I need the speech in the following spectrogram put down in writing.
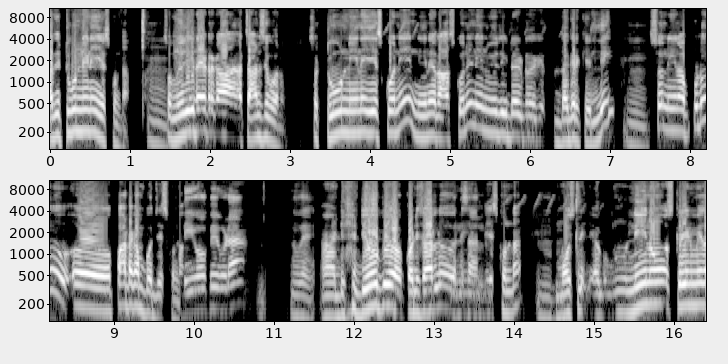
అది ట్యూన్ నేనే చేసుకుంటా. సో మ్యూజిక్ డైరెక్టర్ ఛాన్స్ ఇవ్వను సో ట్యూన్ నేనే చేసుకొని నేనే రాసుకొని నేను మ్యూజిక్ డైరెక్టర్ దగ్గరికి వెళ్ళి. సో నేను అప్పుడు పాట కంపోజ్ చేసుకుంటా డిఓపి కూడా నువ్వే డిఓపి కొన్నిసార్లు నేను కొన్నిసార్లు. చేసుకుంటా. మోస్ట్లీ నేను స్క్రీన్ మీద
